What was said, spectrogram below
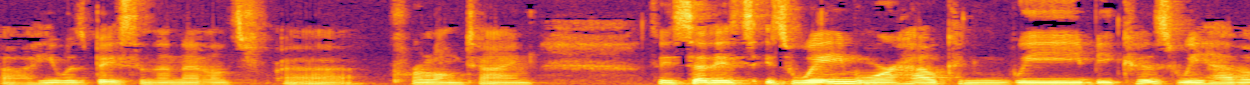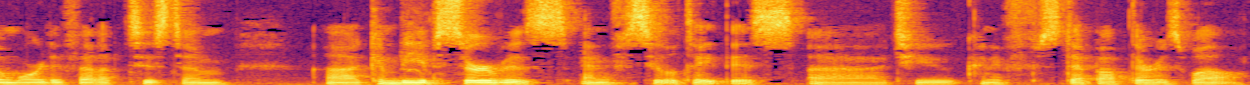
uh, he was based in the Netherlands uh, for a long time. So he said it's it's way more how can we because we have a more developed system uh, can be of service and facilitate this uh, to kind of step up there as well.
